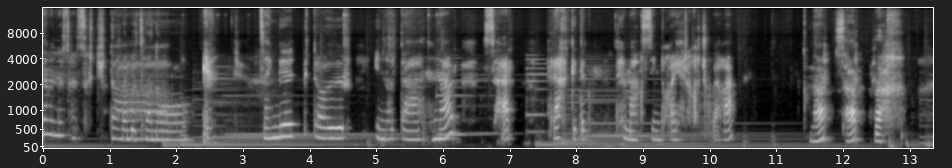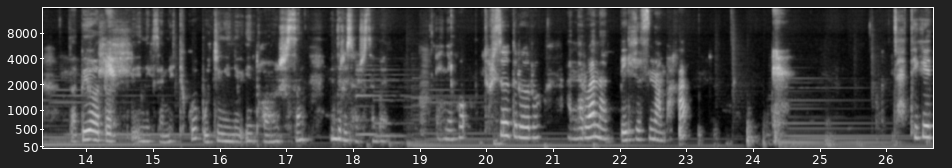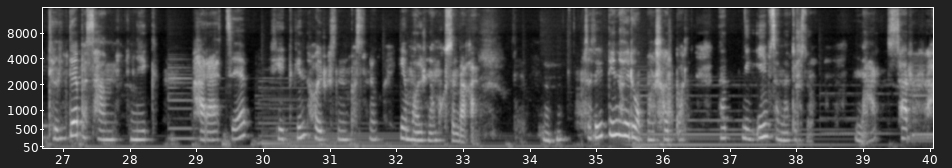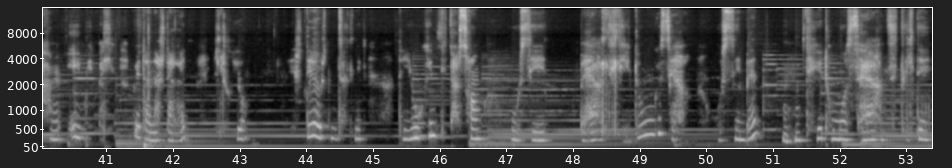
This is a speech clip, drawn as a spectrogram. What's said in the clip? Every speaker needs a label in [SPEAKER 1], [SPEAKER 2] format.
[SPEAKER 1] сайн байна уу сонсогчдоо?
[SPEAKER 2] Сайн байцгаана уу?
[SPEAKER 1] За ингээд бид хоёр энэ удаа нар сар рах гэдэг тэр магасын тухай ярих гэж байгаа.
[SPEAKER 2] Нар сар рах. За би бол энийг сайн мэдэхгүй бүжин энийг энэ тухай уншсан. Энд дээрээс уншсан байна.
[SPEAKER 1] Энийг төрсөн өдрөөр анарваа над биелсэн ам бага. За тэгээд тэрнтэй бас хамт нэг хараацээ хийдэг нь хоёр гэсэн бас нэг ийм хоёр ном өгсөн байгаа. За тэгээд энэ хоёрыг уншихад бол над нэг ийм санаа төрсөн. Нар сар рахан ийм юм байл. Би танартай гээд хэлж өг юу. Эртний өртөн цагт нэг юу хинт тасхан үсээд байгаль дэлхий дөнгөж сайхан үссэн байна. Тэгэхэд хүмүүс сайхан сэтгэлдээ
